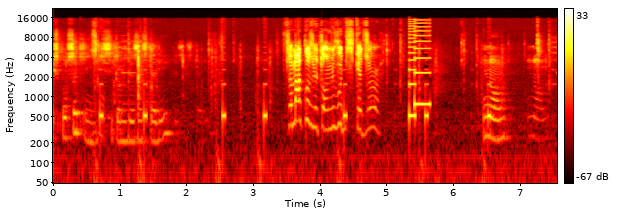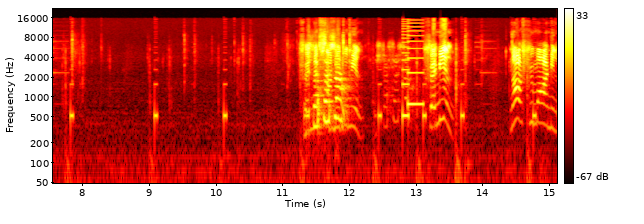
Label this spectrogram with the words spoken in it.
C'est pour ça qu'il s'est comme désinstallé. Seulement à cause de ton nouveau disque dur. Non. Fais Je fais 900 ça, ça. bientôt 1000. Je fais 1000. Non, je suis mort à 1000.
